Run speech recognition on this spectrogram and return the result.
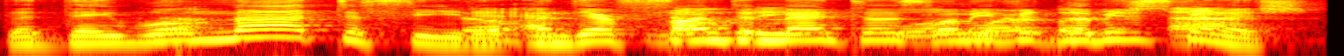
that they will not defeat it. And they're fundamentalists. let me let me just uh, finish.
